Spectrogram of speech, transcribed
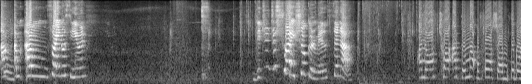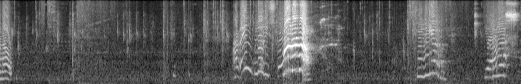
I'm, I'm, I'm fighting with Ewan. Did you just try shotgun man thinner? I know I've tried. I've done that before, so I'm figuring out. I'm in bloody stuff. Remember? William, Yeah. yes,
